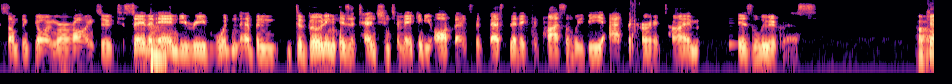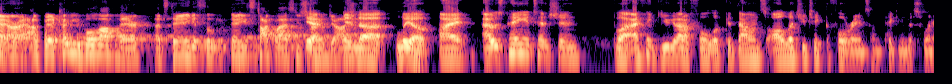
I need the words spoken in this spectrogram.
something's going wrong. So to say that Andy Reid wouldn't have been devoting his attention to making the offense the best that it could possibly be at the current time is ludicrous. Okay, all right. I'm gonna cut you both off there. That's Danny gets the Danny gets to talk last. You started, Josh. And uh, Leo, I I was paying attention, but I think you got a full look at that one, so I'll let you take the full reins on picking this winner.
